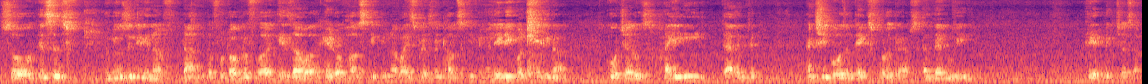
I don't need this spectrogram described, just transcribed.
So this is amusingly enough done. The photographer is our head of housekeeping, our vice president housekeeping, a lady called Selina Kochar, who's highly talented, and she goes and takes photographs, and then we create pictures them.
